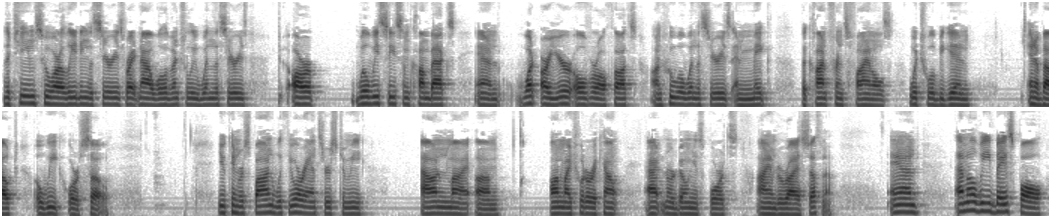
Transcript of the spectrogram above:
the teams who are leading the series right now will eventually win the series? Or will we see some comebacks? And what are your overall thoughts on who will win the series and make the conference finals, which will begin in about a week or so? You can respond with your answers to me on my um, on my Twitter account at Nordonia Sports. I am Darius Sethna. And MLB baseball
